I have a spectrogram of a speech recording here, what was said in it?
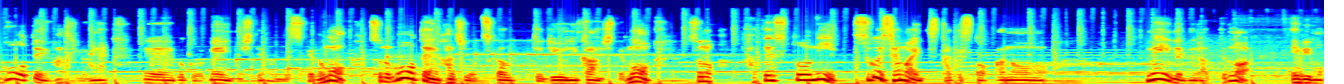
5.8をね、えー僕メインにしてるんですけども、その5.8を使うっていう理由に関しても、その縦ストに、すごい狭いです、縦スト。あのーメインで狙ってるのはエビモ。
